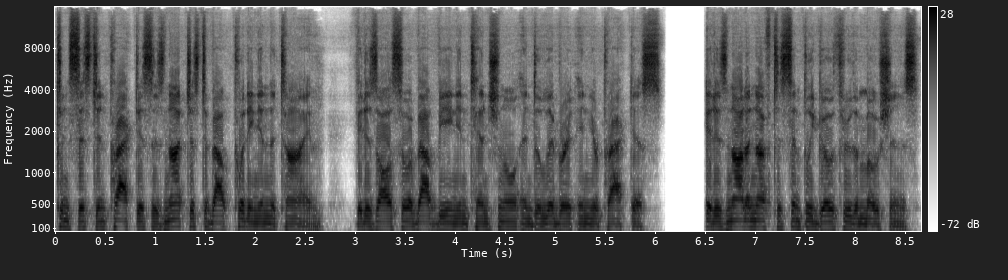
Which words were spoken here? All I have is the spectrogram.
Consistent practice is not just about putting in the time, it is also about being intentional and deliberate in your practice. It is not enough to simply go through the motions,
